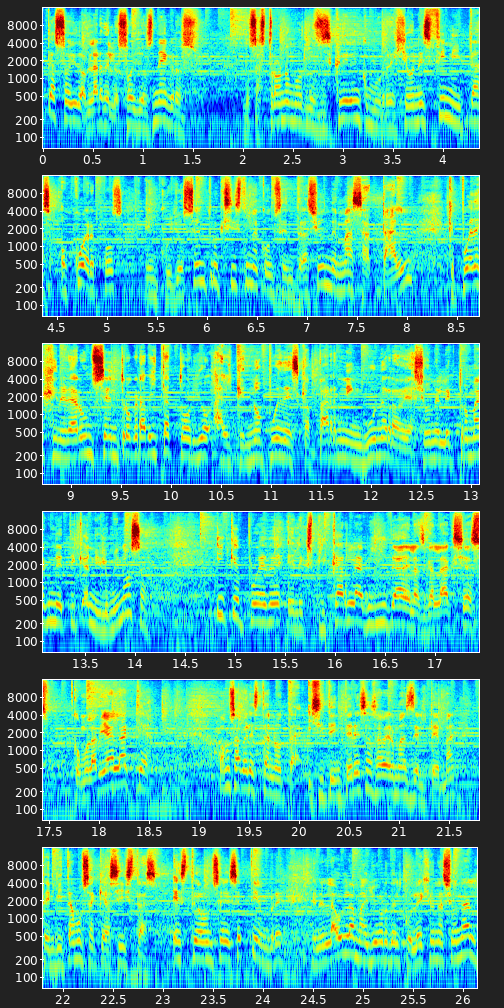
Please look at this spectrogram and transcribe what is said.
Seguramente has oído hablar de los hoyos negros. Los astrónomos los describen como regiones finitas o cuerpos en cuyo centro existe una concentración de masa tal que puede generar un centro gravitatorio al que no puede escapar ninguna radiación electromagnética ni luminosa y que puede explicar la vida de las galaxias como la Vía Láctea. Vamos a ver esta nota y si te interesa saber más del tema, te invitamos a que asistas este 11 de septiembre en el aula mayor del Colegio Nacional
